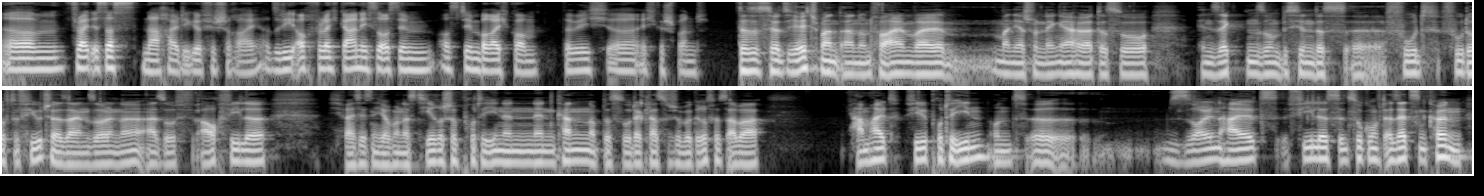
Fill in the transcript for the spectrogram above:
ähm, vielleicht ist das nachhaltige Fischerei. Also die auch vielleicht gar nicht so aus dem, aus dem Bereich kommen. Da bin ich äh, echt gespannt. Das ist, hört sich echt spannend an und vor allem, weil man ja schon länger hört, dass so Insekten so ein bisschen das äh, Food, Food of the Future sein sollen. Ne? Also auch viele ich weiß jetzt nicht, ob man das tierische Proteine nennen kann, ob das so der klassische Begriff ist, aber haben halt viel Protein und äh, sollen halt vieles in Zukunft ersetzen können.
